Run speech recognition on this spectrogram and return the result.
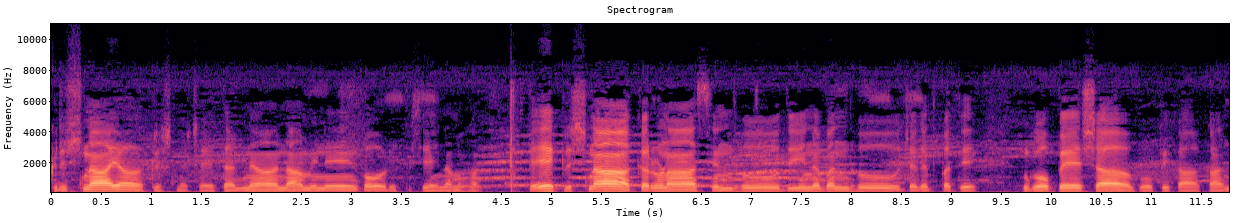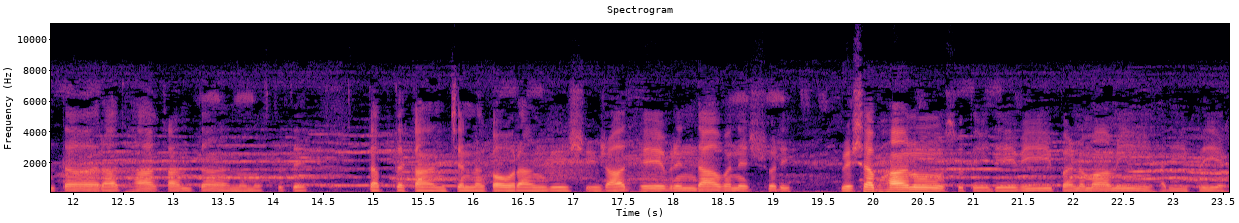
कृष्णाय कृष्णचैतन्य नामिने, गौरतिसे नमः। हे कृष्णा, करुणा, सिन्धु, दीनबन्धु, जगत्पते। गोपेश गोपिका कान्त राधा कान्त नमस्तुते। तप्त काञ्चन गौराङ्गी श्रीराधे वृन्दावनेश्वरि। वृषभानुसुते देवी प्रणमामि हरिप्रिय।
